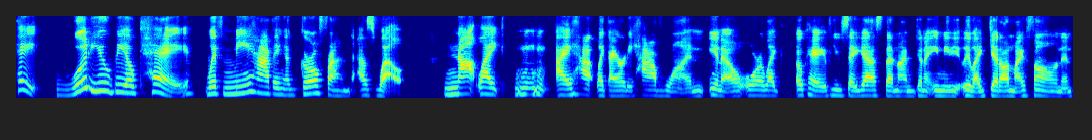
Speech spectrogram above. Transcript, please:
hey, would you be okay with me having a girlfriend as well? Not like mm, I have, like I already have one, you know, or like, okay, if you say yes, then I'm going to immediately like get on my phone and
